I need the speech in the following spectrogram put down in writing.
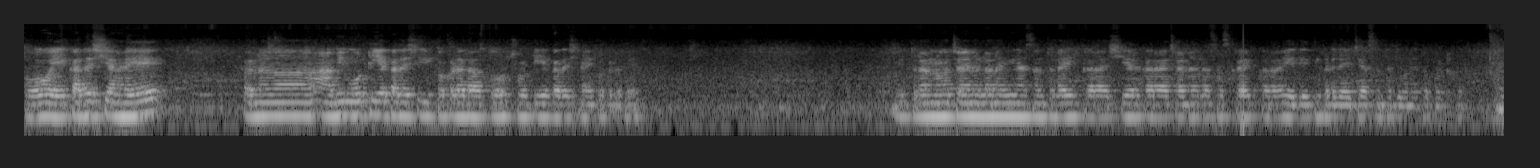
हो एकादशी आहे पण आम्ही मोठी एकादशी पकडत असतो छोटी एकादशी नाही पकडत आहे. मित्रांनो चॅनलला नवीन असेल तर लाईक करा शेअर करा चॅनलला सबस्क्राईब करा. येते तिकडे जायचे असेल तर दोन येतं पटकन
